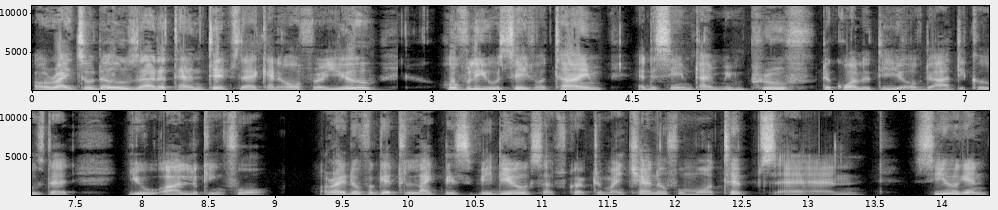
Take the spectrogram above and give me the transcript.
Alright, so those are the 10 tips that I can offer you. Hopefully it will save your time, at the same time improve the quality of the articles that you are looking for. Alright, don't forget to like this video, subscribe to my channel for more tips, and see you again.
